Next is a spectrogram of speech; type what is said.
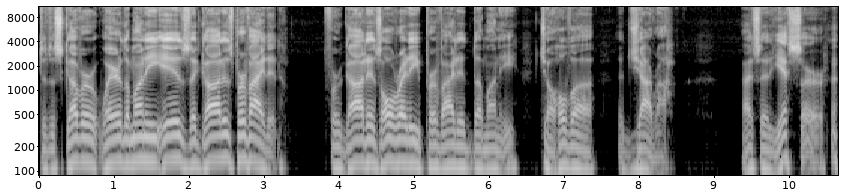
to discover where the money is that God has provided. For God has already provided the money, Jehovah Jireh. I said, Yes, sir.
